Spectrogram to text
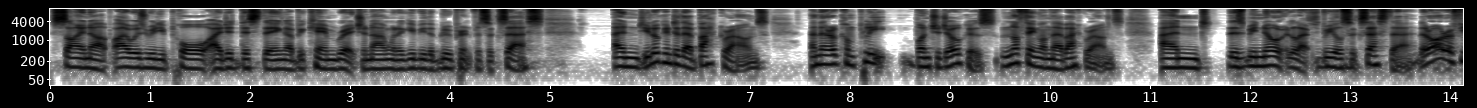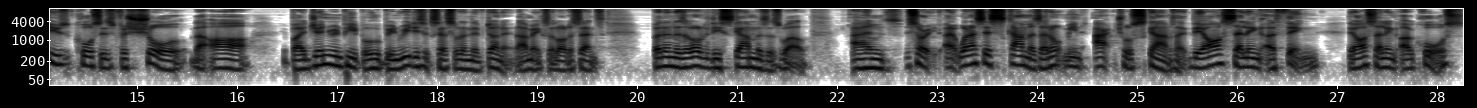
sign up. I was really poor. I did this thing. I became rich. And now I'm going to give you the blueprint for success. And you look into their backgrounds and they're a complete bunch of jokers, nothing on their backgrounds. And there's been no like real success there. There are a few courses for sure that are by genuine people who've been really successful and they've done it. That makes a lot of sense. But then there's a lot of these scammers as well. And Loads. sorry, uh, when I say scammers, I don't mean actual scams. Like they are selling a thing, they are selling a course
